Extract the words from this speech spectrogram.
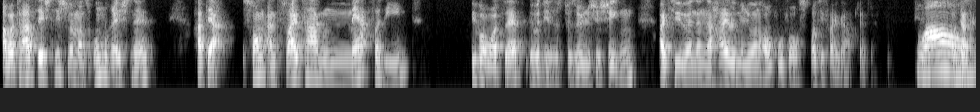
aber tatsächlich, wenn man es umrechnet, hat der Song an zwei Tagen mehr verdient über WhatsApp, über dieses persönliche Schicken, als wie wenn er eine halbe Million Aufrufe auf Spotify gehabt hätte. Wow. Und das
